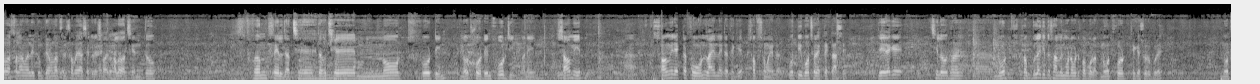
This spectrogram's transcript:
আসসালামু আলাইকুম, কেমন আছেন? সবাই আশা করি সবাই ভালো আছেন। তো ফোন সেল যাচ্ছে, এটা হচ্ছে Note fourteen Note fourteen four G মানে শাওমির শাওমির একটা ফোন লাইন লাইটে থাকে, সবসময় এটা, প্রতি বছর একটা একটা আসে। যে এর আগে ছিল, ধরেন নোট সবগুলো কিন্তু শাওমির মোটামুটি পপুলার নোট ফোর থেকে শুরু করে নোট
